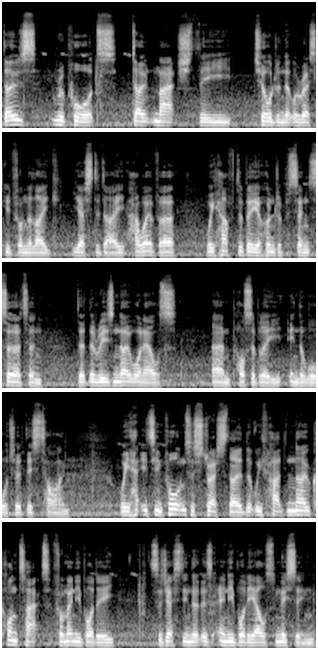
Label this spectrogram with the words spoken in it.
Those reports don't match the children that were rescued from the lake yesterday. However, we have to be 100% certain that there is no one else um, possibly in the water at this time. We it's important to stress, though, that we've had no contact from anybody suggesting that there's anybody else missing.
